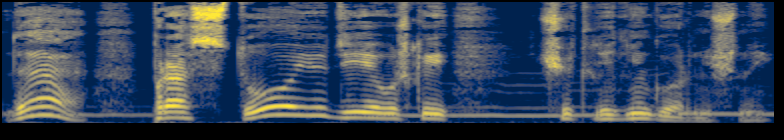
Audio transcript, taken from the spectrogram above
Да, простою девушкой, чуть ли не горничной.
